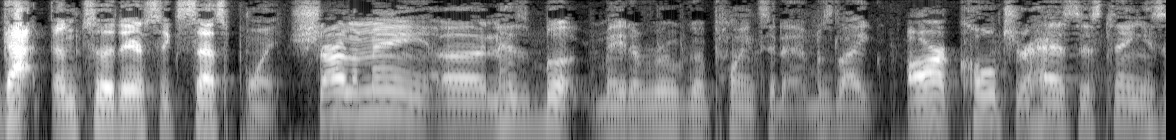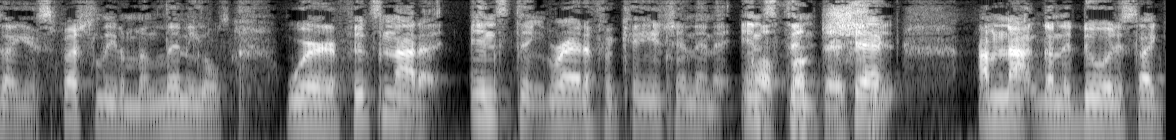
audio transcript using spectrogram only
got them to their success point. Charlemagne uh, in his book made a real good point to that. It was like our culture has this thing. It's like especially the millennials, where if it's not an instant gratification and an instant Oh, check. I'm not gonna do it. It's like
